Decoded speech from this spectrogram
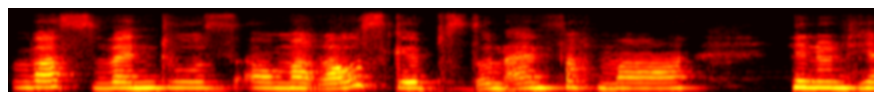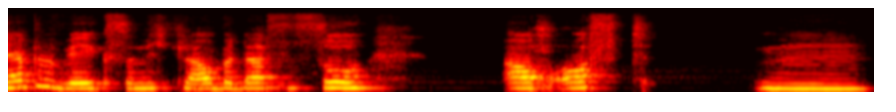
was, wenn du es auch mal rausgibst und einfach mal hin und her bewegst. Und ich glaube, das ist so auch oft, mh, hm,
